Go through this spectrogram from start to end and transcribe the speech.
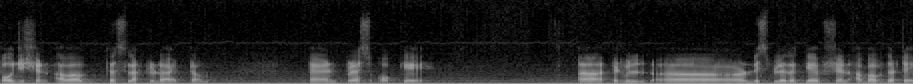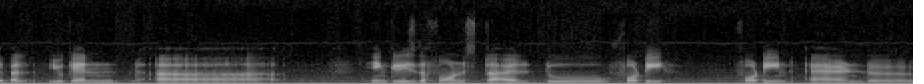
position above the selected item and press OK. Uh, it will uh, display the caption above the table. You can uh, increase the font style to 40 14 and uh,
